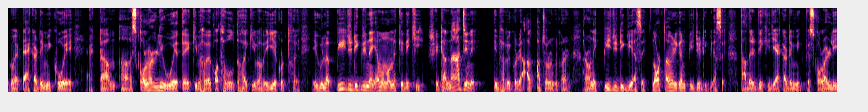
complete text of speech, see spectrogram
এবং একটা একাডেমিক ওয়ে একটা স্কলারলি ওয়েতে কীভাবে কথা বলতে হয়, কীভাবে ইয়ে করতে হয়, এগুলো পিএইচডি ডিগ্রি নাই এমন অনেকে দেখি। সেটা না জেনে এভাবে করে আচরণ করেন। আর অনেক পিজি ডিগ্রি আছে নর্থ আমেরিকান পিজি ডিগ্রি আছে। তাদের দেখি যে একাডেমিক বা স্কলারলি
